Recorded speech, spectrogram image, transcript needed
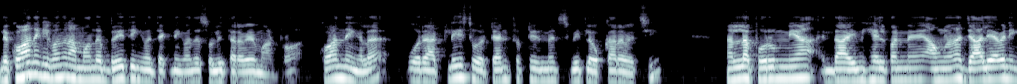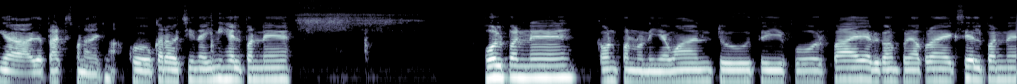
இந்த குழந்தைங்களுக்கு வந்து நம்ம வந்து ப்ரீத்திங் டெக்னிக் வந்து சொல்லி தரவே மாட்றோம். குழந்தைங்கள ஒரு அட்லீஸ்ட் ஒரு 10, 15 மினிட்ஸ் வீட்டில் உட்கார வச்சு, நல்லா பொறுமையாக இந்த இன்ஹேல் பண்ணு. அவங்களெல்லாம் ஜாலியாகவே நீங்கள் இதை ப்ராக்டிஸ் பண்ண வைக்கலாம். உட்கார வச்சு இந்த இன்ஹேல் பண்ணு. ஹோல்ட் பண்ணு. கவுண்ட் பண்ணணும் நீங்கள் one two three four five அப்படி கவுண்ட் பண்ணி அப்புறம் எக்ஸேல் பண்ணு.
